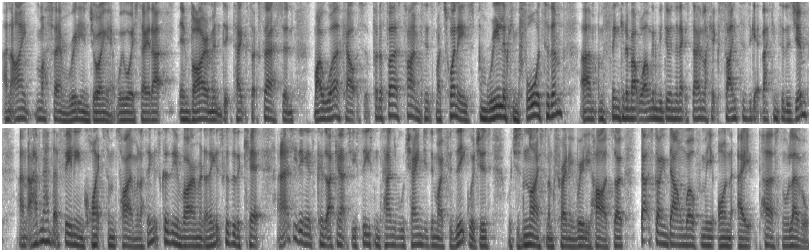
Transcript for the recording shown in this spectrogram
and i must say i'm really enjoying it we always say that environment dictates success and my workouts for the first time since my 20s i'm really looking forward to them um, i'm thinking about what i'm going to be doing the next day i'm like excited to get back into the gym and I haven't had that feeling in quite some time. And I think it's because of the environment. I think it's because of the kit. And I actually think it's because I can actually see some tangible changes in my physique, which is which is nice. And I'm training really hard. So that's going down well for me on a personal level.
